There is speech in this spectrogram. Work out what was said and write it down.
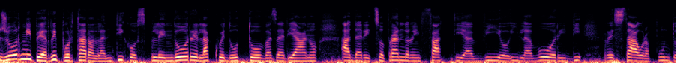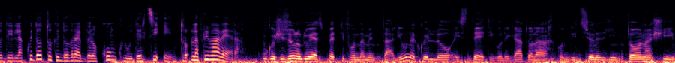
giorni per riportare all'antico splendore l'acquedotto vasariano ad Arezzo. Prendono infatti avvio i lavori di restauro dell'acquedotto che dovrebbero concludersi entro la primavera. Dunque ci sono due aspetti fondamentali, uno è quello estetico legato alla condizione degli intonaci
